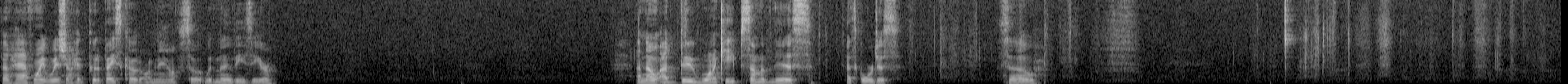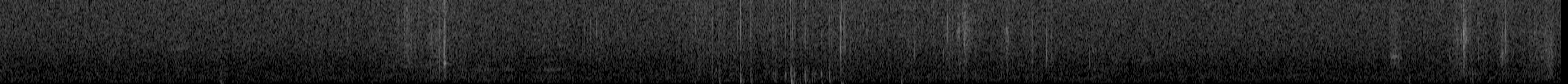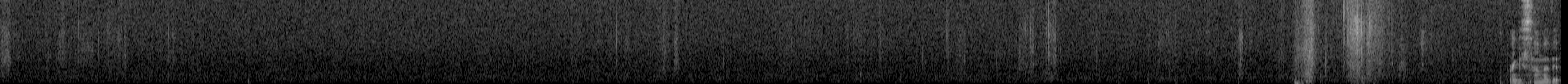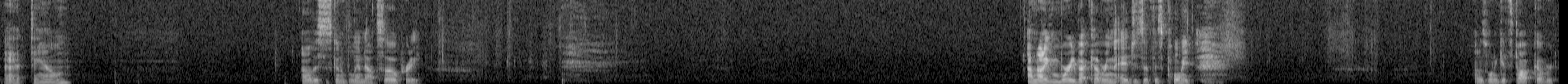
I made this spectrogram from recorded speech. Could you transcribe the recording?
About halfway wish I had put a base coat on now so it would move easier. I know I do want to keep some of this. That's gorgeous. So, Bring some of it back down. Oh, this is gonna blend out so pretty. I'm not even worried about covering the edges at this point. I just want to get the top covered.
